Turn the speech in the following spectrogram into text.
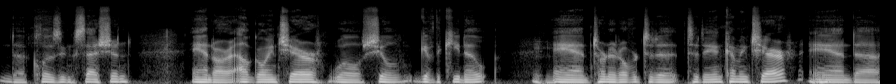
the closing session. And our outgoing chair will she'll give the keynote Mhm. and turn it over to the to the incoming chair, and uh,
